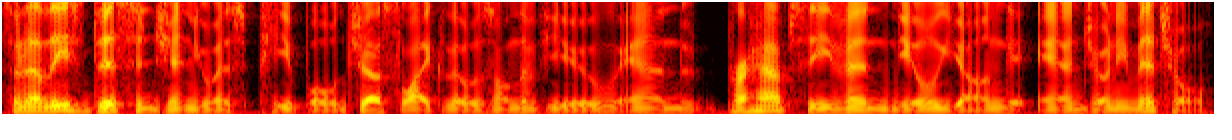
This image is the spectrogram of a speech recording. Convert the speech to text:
So now these disingenuous people, just like those on The View, and perhaps even Neil Young and Joni Mitchell,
